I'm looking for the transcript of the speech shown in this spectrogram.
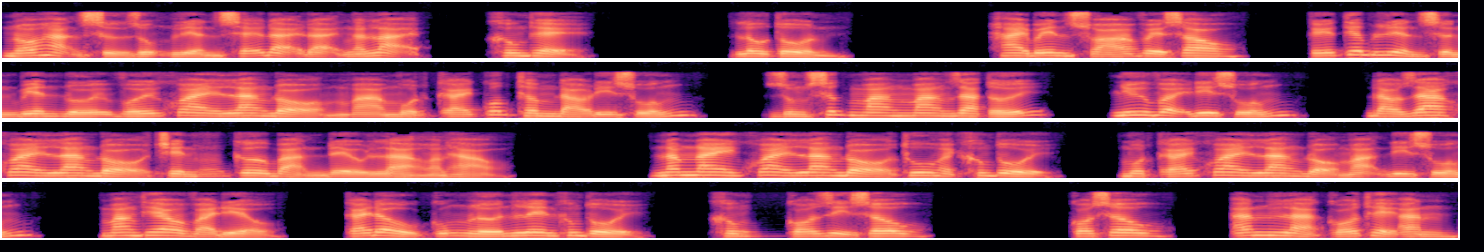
nó hạn sử dụng liền sẽ đại đại ngắn lại, không thể lâu tồn. Hai bên xóa về sau, kế tiếp liền sườn biên đối với khoai lang đỏ mà một cái quốc thâm đào đi xuống, dùng sức mang mang ra tới, như vậy đi xuống, đào ra khoai lang đỏ trên cơ bản đều là hoàn hảo. Năm nay khoai lang đỏ thu hoạch không tồi, một cái khoai lang đỏ mạn đi xuống, mang theo vài điều, cái đầu cũng lớn lên không tồi, không có gì sâu. Có sâu, ăn là có thể ăn,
